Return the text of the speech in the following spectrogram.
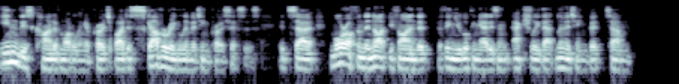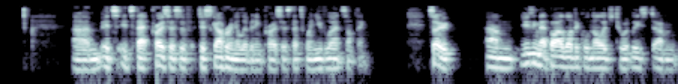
in this kind of modeling approach by discovering limiting processes. It's uh, more often than not, you find that the thing you're looking at isn't actually that limiting, but um, um, it's, it's that process of discovering a limiting process that's when you've learned something. So um, using that biological knowledge to at least um,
